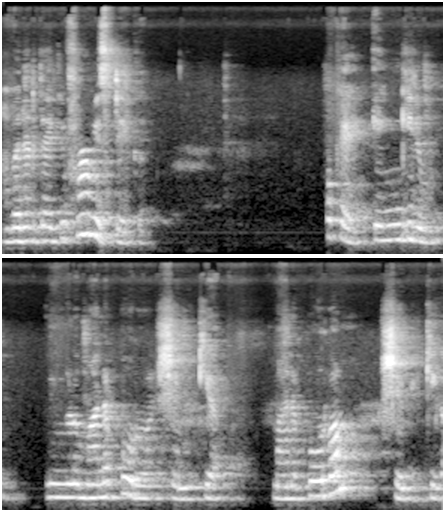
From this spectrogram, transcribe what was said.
അവരുടെ അടുത്തേക്ക് ഫുൾ മിസ്റ്റേക്ക് ഓക്കെ എങ്കിലും നിങ്ങൾ മനഃപൂർവം ക്ഷമിക്കുക. മനഃപൂർവം ക്ഷമിക്കുക.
